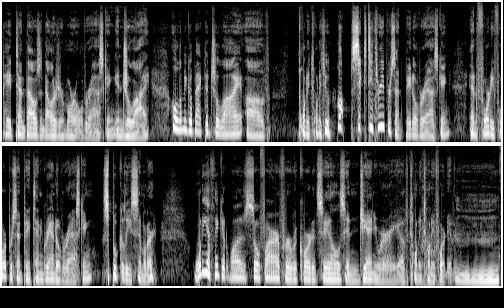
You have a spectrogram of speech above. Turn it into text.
paid $10,000 or more over asking in July. Oh, let me go back to July of 2022. Oh, 63% paid over asking and 44% paid 10 grand over asking. Spookily similar. What do you think it was so far for recorded sales in January of 2024, David? Mm,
